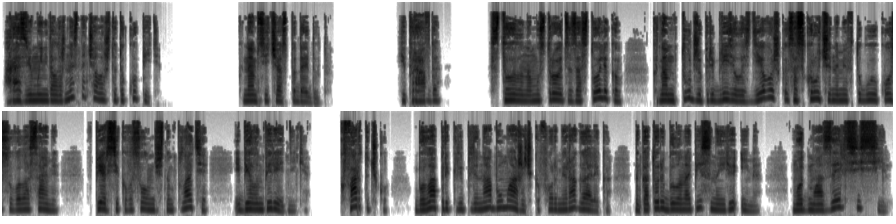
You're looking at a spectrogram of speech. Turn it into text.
А разве мы не должны сначала что-то купить? К нам сейчас подойдут. И правда. Стоило нам устроиться за столиком, к нам тут же приблизилась девушка со скрученными в тугую косу волосами, в персиково-солнечном платье и белом переднике. К фарточку была прикреплена бумажечка в форме рогалика, на которой было написано ее имя — «Мадемуазель Сесиль».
